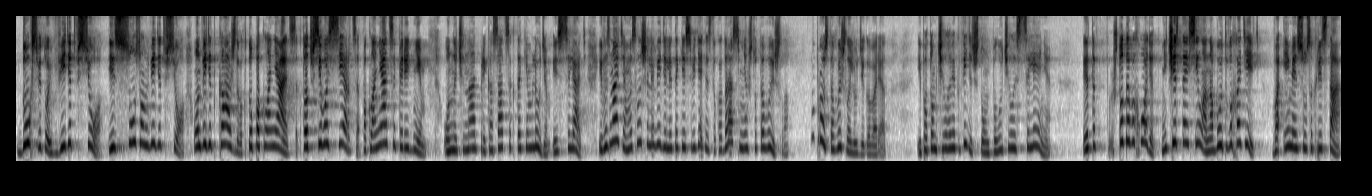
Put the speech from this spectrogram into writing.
Дух Святой видит все. Иисус, Он видит все. Он видит каждого, кто поклоняется, кто от всего сердца поклоняется перед Ним. Он начинает прикасаться к таким людям и исцелять. И вы знаете, мы слышали, видели такие свидетельства, когда раз у меня что-то вышло. Ну, просто вышло, люди говорят. И потом человек видит, что он получил исцеление. Это что-то выходит, нечистая сила, она будет выходить во имя Иисуса Христа.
